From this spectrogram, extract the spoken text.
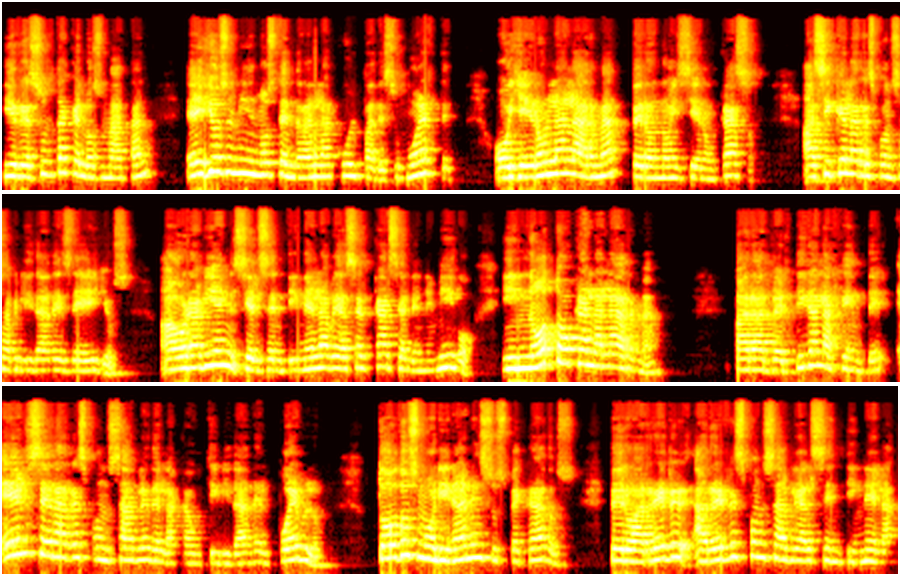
y resulta que los matan, ellos mismos tendrán la culpa de su muerte. Oyeron la alarma, pero no hicieron caso. Así que la responsabilidad es de ellos. Ahora bien, si el centinela ve acercarse al enemigo y no toca la alarma para advertir a la gente, él será responsable de la cautividad del pueblo. Todos morirán en sus pecados, pero haré, responsable al centinela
